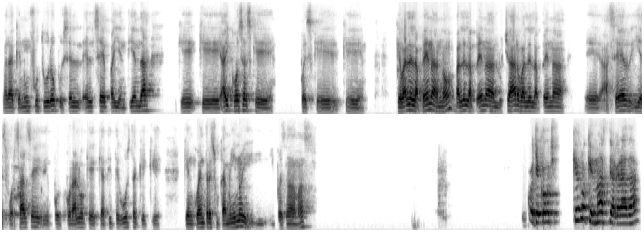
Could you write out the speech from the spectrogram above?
para que en un futuro, pues él, él sepa y entienda que, hay cosas que, pues, que, que, vale la pena, ¿no? Vale la pena luchar, vale la pena eh, hacer y esforzarse eh, por, algo que, a ti te gusta, que, que, encuentre su camino y, pues nada más. Oye, coach, ¿qué es lo que más te agrada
